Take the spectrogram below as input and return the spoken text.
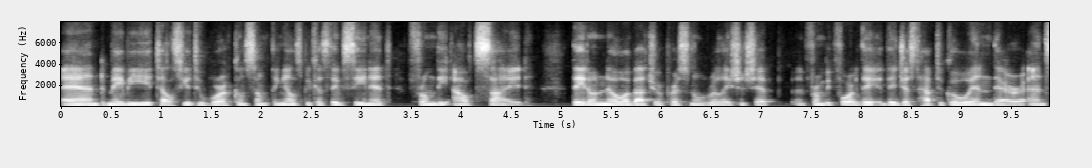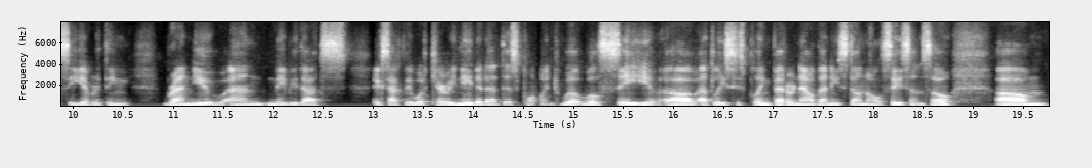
and maybe tells you to work on something else because they've seen it from the outside they don't know about your personal relationship from before. They they just have to go in there and see everything brand new and maybe that's exactly what Carey needed at this point. We'll we'll see. Uh, at least he's playing better now than he's done all season. So um,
